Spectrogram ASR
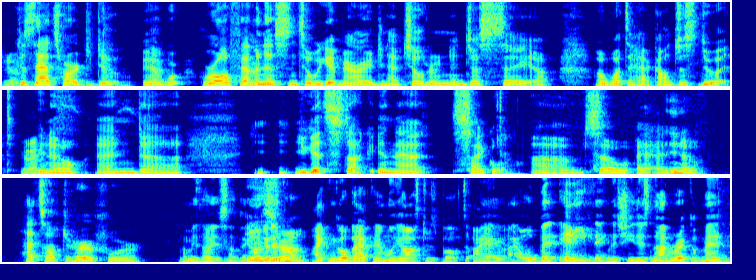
Yeah. because that's hard to do. You know, Yeah. we're, we're all feminists until we get married and have children and just say, uh, "Oh, what the heck? I'll just do it." You know, and uh, y- you get stuck in that cycle. Um, so, uh, you know, hats off to her for Let me tell you something. I'm gonna. strong. I can go back to Emily Oster's book. I, I I will bet anything that she does not recommend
